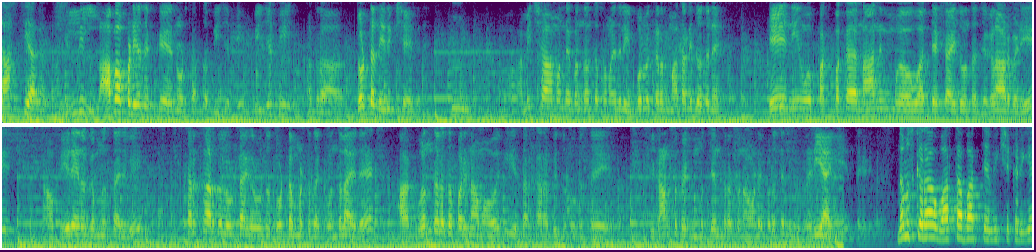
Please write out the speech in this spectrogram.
ಜಾಸ್ತಿ ಆಗಲ್ಲ. ಇಲ್ಲಿ ಲಾಭ ಪಡೆಯೋದಕ್ಕೆ ನೋಡ್ತಾ ಇರೋದು ಬಿಜೆಪಿ. ಬಿಜೆಪಿ ಅದರ ದೊಡ್ಡ ನಿರೀಕ್ಷೆ ಇದೆ. ಅಮಿತ್ ಶಾ ಮೊನ್ನೆ ಬಂದಂತ ಸಮಯದಲ್ಲಿ ಇಬ್ಬರು ಕರೆದು ಮಾತಾಡಿದ್ದು ಅದನ್ನೇ. ಏ ನೀವು ಪಕ್ಕ ಪಕ್ಕ ನಾನು ನಿಮ್ಮ ಅಧ್ಯಕ್ಷ ಆಯ್ತು ಅಂತ ಜಗಳ ಆಡಬೇಡಿ. ನಾವು ಬೇರೆ ಏನೋ ಗಮನಿಸ್ತಾ ಇದೀವಿ. ಸರ್ಕಾರದಲ್ಲಿ ಉಂಟಾಗಿರುವಂಥ ದೊಡ್ಡ ಮಟ್ಟದ ಗೊಂದಲ ಇದೆ. ಆ ಗೊಂದಲದ ಪರಿಣಾಮವಾಗಿ ಸರ್ಕಾರ ಬಿದ್ದು ಹೋಗುತ್ತೆ. ವಿಧಾನಸಭೆಗೆ ಮಧ್ಯಂತರ ಚುನಾವಣೆ ಬರುತ್ತೆ. ನೀವು ರೆಡಿಯಾಗಿ ಅಂತ ಹೇಳಿದ್ದಾರೆ. ನಮಸ್ಕಾರ ವಾರ್ತಾಭಾರತೀಯ ವೀಕ್ಷಕರಿಗೆ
